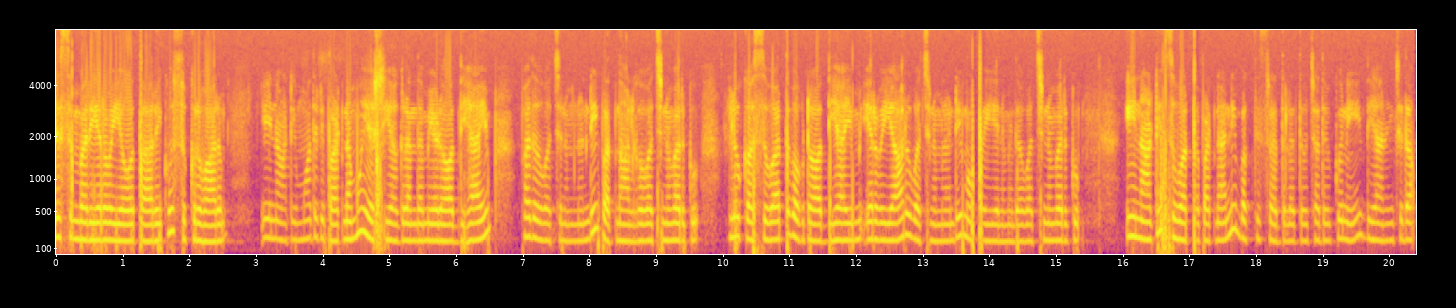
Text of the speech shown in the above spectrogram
డిసెంబర్ ఇరవయవ తారీఖు శుక్రవారం. ఈనాటి మొదటి పట్టణము యషియా గ్రంథం ఏడో అధ్యాయం పదో వచనం నుండి పద్నాలుగో వచనం వరకు. లూకస్సు వార్త ఒకటో అధ్యాయం ఇరవై ఆరు వచనం నుండి ముప్పై ఎనిమిదో వచనం వరకు. ఈనాటి సువార్త పట్టణాన్ని భక్తి శ్రద్ధలతో చదువుకుని ధ్యానించుదాం.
